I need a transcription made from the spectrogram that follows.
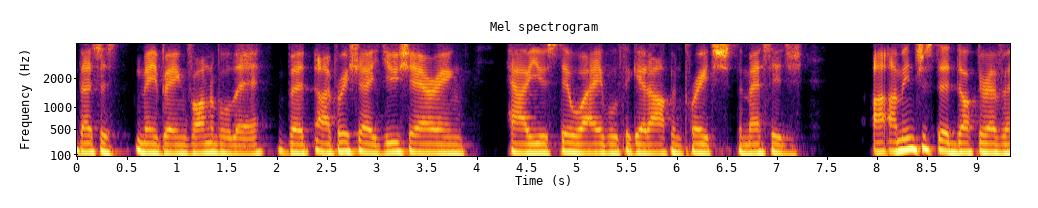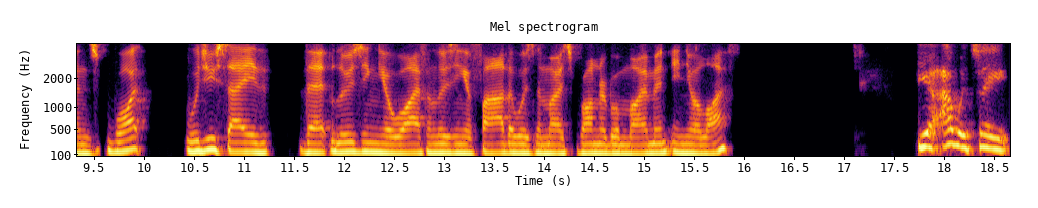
that's just me being vulnerable there. But I appreciate you sharing how you still were able to get up and preach the message. I'm interested, Dr. Evans, what would you say that losing your wife and losing your father was the most vulnerable moment in your life? Yeah, I would say,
